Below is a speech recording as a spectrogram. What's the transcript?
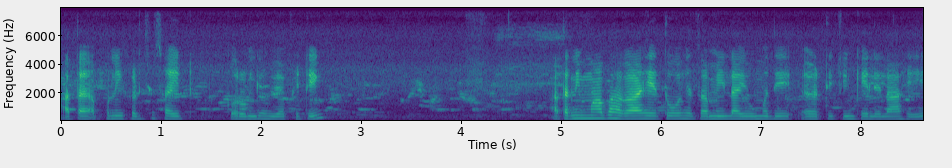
आता आपण इकडची साईड करून घेऊया फिटिंग आता निम्मा भाग आहे तो ह्याचा मी लाईव्हमध्ये टिचिंग केलेला आहे.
